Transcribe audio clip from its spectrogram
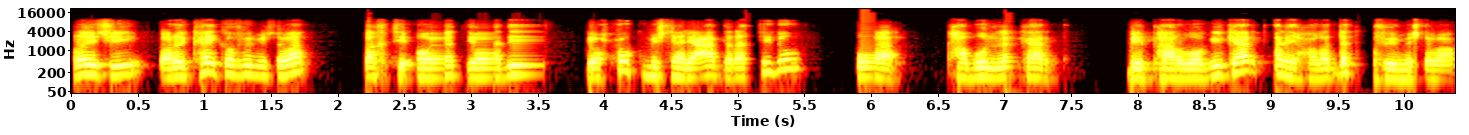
برای چی؟ برای کی کافر میشه؟ وقتی آیت یا حدیث یا حکم شریعت رسید و قبول نکرد. به پرواگی کرد این حالت ده کافر میشه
